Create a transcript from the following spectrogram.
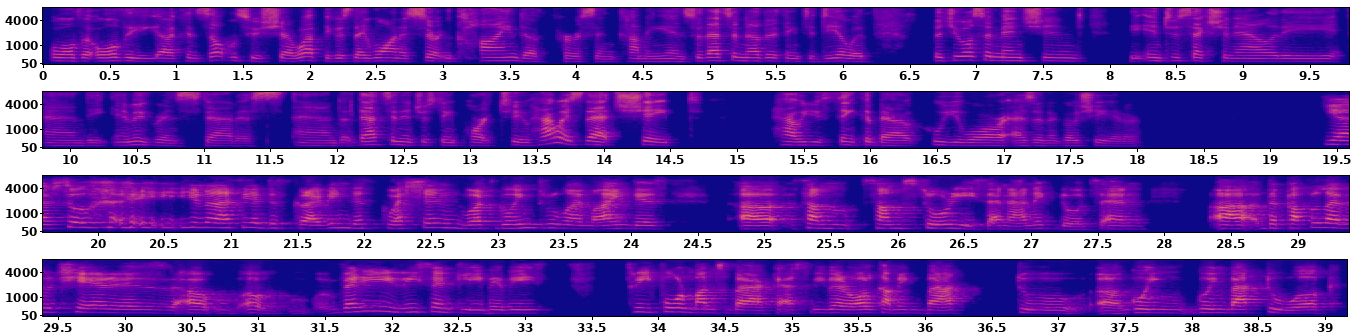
all the all the uh, consultants who show up because they want a certain kind of person coming in. So that's another thing to deal with. But you also mentioned the intersectionality and the immigrant status, and that's an interesting part too. How has that shaped how you think about who you are as a negotiator. Yeah, so you know, as you're describing this question, what's going through my mind is uh, some some stories and anecdotes, and uh, the couple I would share is uh, uh very recently, maybe three four months back, as we were all coming back to uh, going going back to work.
